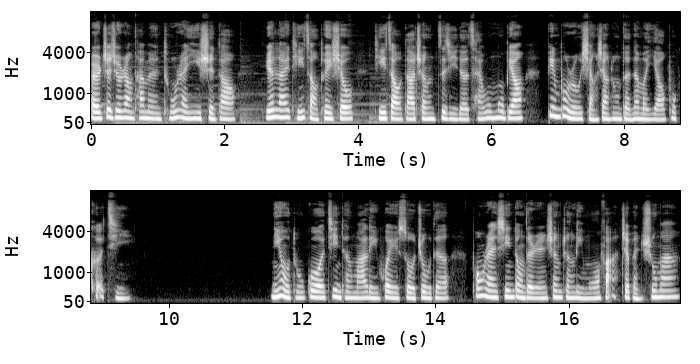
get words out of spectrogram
而这就让他们突然意识到，原来提早退休、提早达成自己的财务目标，并不如想象中的那么遥不可及。你有读过近藤麻里惠所著的《怦然心动的人生整理魔法》这本书吗？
